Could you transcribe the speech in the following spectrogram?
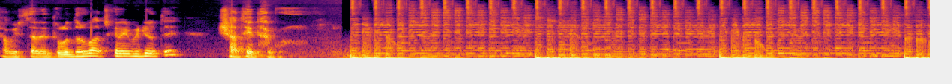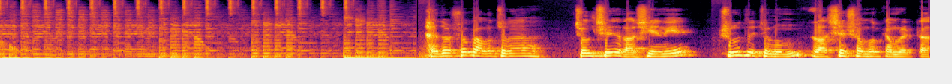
সব বিস্তারিত তুলে ধরবো আজকের এই ভিডিওতে। সাথেই থাকুন। হ্যাঁ দর্শক, আলোচনা চলছে রাশিয়া নিয়ে। শুরুতে চলুন রাশিয়া সম্পর্কে আমরা একটা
